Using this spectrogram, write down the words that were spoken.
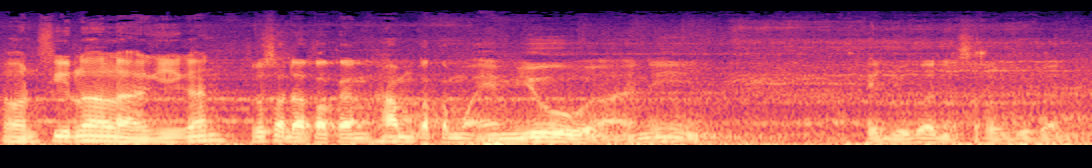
Lawan Villa lagi kan. Terus ada Tottenham ketemu MU. Nah, ini oke juga nih, seru juga nih.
